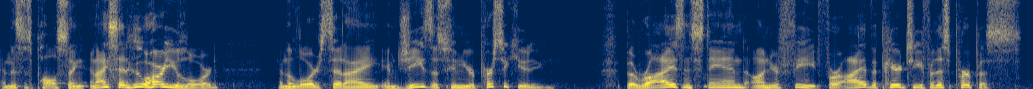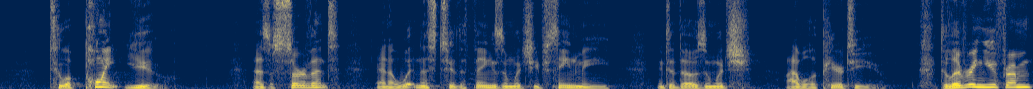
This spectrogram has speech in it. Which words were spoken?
And this is Paul saying, And I said, Who are you, Lord? And the Lord said, I am Jesus whom you're persecuting. But rise and stand on your feet, for I have appeared to you for this purpose to appoint you as a servant and a witness to the things in which you've seen me and to those in which I will appear to you, delivering you from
